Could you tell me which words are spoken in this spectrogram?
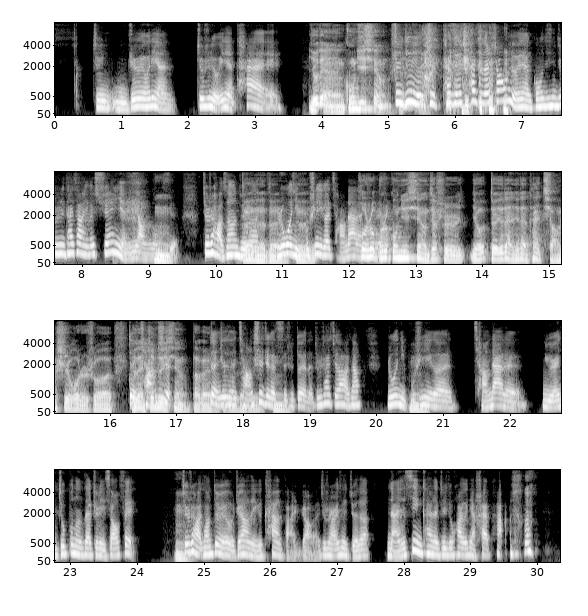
就你这个有点，就是有一点太。有点攻击性，对，就有就他觉得他觉得稍微有一点攻击性，就是它像一个宣言一样的东西，就是好像觉得，如果你不是一个强大的，或者说不是攻击性，就是有对有点有点太强势，或者说有点针对性，大概对对对，强势这个词是对的，就是他觉得好像如果你不是一个强大的女人，你就不能在这里消费，就是好像对人有这样的一个看法，你知道吧？就是而且觉得男性看的这句话有点害怕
